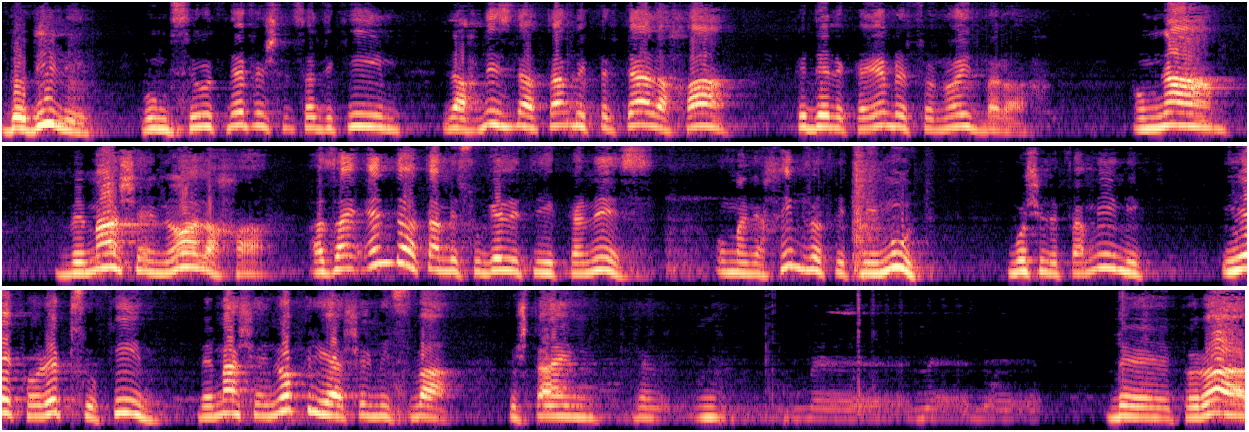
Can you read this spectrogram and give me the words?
דודי לי, ומסירות נפש לצדיקים להכניס דעתם בפרטי הלכה כדי לקיים רצונו יתברך. אמנם במה שאינו הלכה, אזי אין דעתם מסוגלת להיכנס, ומניחים זאת לתמימות, כמו שלפעמים יהיה קורא פסוקים במה שאינו קריאה של מצווה, ושתיים בתורה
